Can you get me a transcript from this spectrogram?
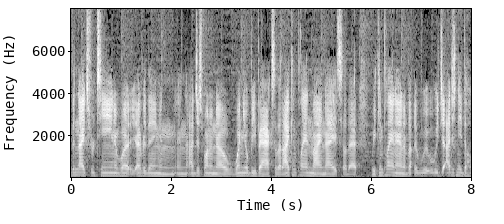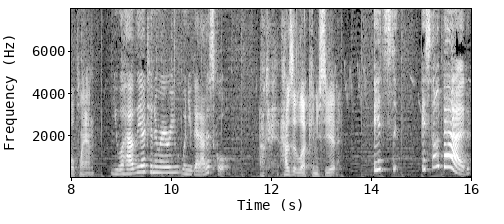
the night's routine of what everything, and and I just want to know when you'll be back so that I can plan my night, so that we can plan Annabelle. We, we I just need the whole plan. You will have the itinerary when you get out of school. Okay, how's it look? Can you see it? It's it's not bad.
